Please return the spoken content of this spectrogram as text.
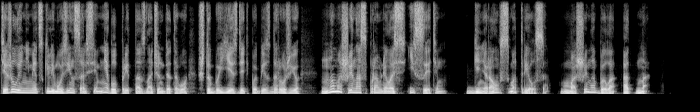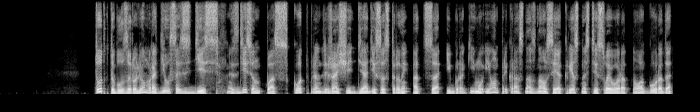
Тяжелый немецкий лимузин совсем не был предназначен для того, чтобы ездить по бездорожью. Но машина справлялась и с этим. Генерал всмотрелся. Машина была одна. Тот, кто был за рулем, родился здесь. Здесь он пас скот, принадлежащий дяде со стороны отца Ибрагиму, и он прекрасно знал все окрестности своего родного города.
